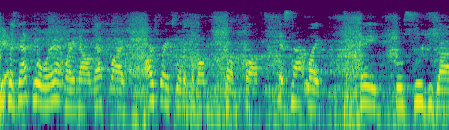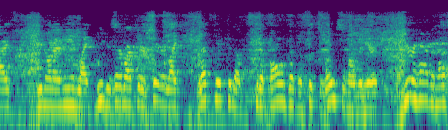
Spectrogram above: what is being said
because that's where we're at right now and that's why our strike's going to come on come across. It's not like, hey, we'll screwed you guys. You know what I mean? Like we deserve our fair share. Like let's get to the to the bones of the situation over here. You're having us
